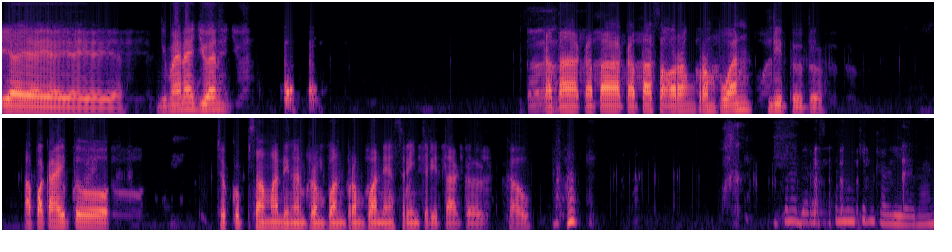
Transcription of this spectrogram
Iya iya iya iya iya. iya. Gimana Juan? Kata kata kata seorang perempuan gitu tuh. Apakah itu cukup sama dengan perempuan-perempuan yang sering cerita ke kau? mungkin ada respon mungkin kali ya kan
